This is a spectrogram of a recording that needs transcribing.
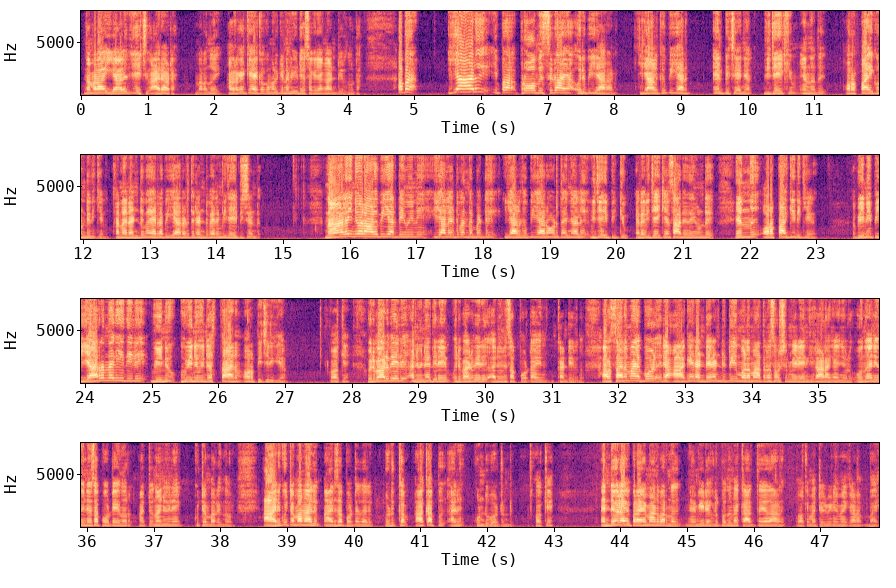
നമ്മുടെ ഇയാൾ ജയിച്ചു. ആരാവട്ടെ? മറന്നുപോയി. അവരൊക്കെ കേക്കൊക്കെ മുറിക്കുന്ന വീഡിയോസൊക്കെ ഞാൻ കണ്ടിരുന്നു കേട്ടോ അപ്പം ഇയാൾ ഇപ്പം പ്രോമിസ്ഡ് ആയ ഒരു പി ആണ്. ഇയാൾക്ക് പി ആർ ഏൽപ്പിച്ചു കഴിഞ്ഞാൽ വിജയിക്കും എന്നത് ഉറപ്പായിക്കൊണ്ടിരിക്കുകയാണ്. കാരണം രണ്ടുപേരുടെ പി ആർ എടുത്ത് രണ്ടുപേരും വിജയിപ്പിച്ചിട്ടുണ്ട്. നാളെ ഇനി ഒരാൾ പി ആർ ടീമിന് ഇയാളായിട്ട് ബന്ധപ്പെട്ട് ഇയാൾക്ക് പി ആർ കൊടുത്തു കഴിഞ്ഞാൽ വിജയിപ്പിക്കും. അല്ലെ വിജയിക്കാൻ സാധ്യതയുണ്ട് എന്ന് ഉറപ്പാക്കിയിരിക്കുകയാണ്. അപ്പോൾ ഇനി പി ആർ എന്ന രീതിയിൽ വിനു വിനുവിന്റെ സ്ഥാനം ഉറപ്പിച്ചിരിക്കുകയാണ്. ഓക്കെ ഒരുപാട് പേര് അനുവിനെതിരെയും ഒരുപാട് പേര് അനുവിന് സപ്പോർട്ടായും കണ്ടിരുന്നു. അവസാനമായപ്പോൾ ആകെ രണ്ടേ രണ്ട് ടീമുകളെ മാത്രമേ സോഷ്യൽ മീഡിയ എനിക്ക് കാണാൻ കഴിഞ്ഞുള്ളൂ. ഒന്ന് അനുവിനെ സപ്പോർട്ട് ചെയ്യുന്നവർ മറ്റൊന്ന് അനുവിനെ കുറ്റം പറയുന്നവർ. ആര് കുറ്റം പറഞ്ഞാലും ആര് സപ്പോർട്ട് ചെയ്താലും ഒടുക്കം ആ കപ്പ് അനു കൊണ്ടുപോയിട്ടുണ്ട്. ഓക്കെ എന്റെ ഒരു അഭിപ്രായമാണ് പറഞ്ഞത്. ഞാൻ വീഡിയോ ക്ലിപ്പ് ഒന്നും വെക്കാത്തതാണ്. ഓക്കെ മറ്റൊരു വീഡിയോ കാണാം. ബൈ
